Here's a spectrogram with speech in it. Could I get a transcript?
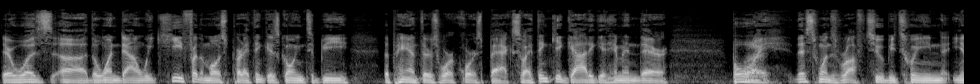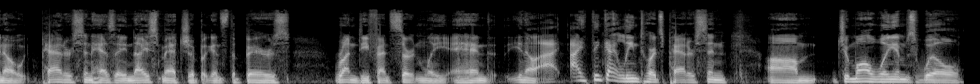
there was uh, the one down week, he for the most part I think is going to be the Panthers' workhorse back. So I think you got to get him in there. Boy, right. this one's rough too. Between you know Patterson has a nice matchup against the Bears run defense certainly, and you know I I think I lean towards Patterson. Um, Jamal Williams will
